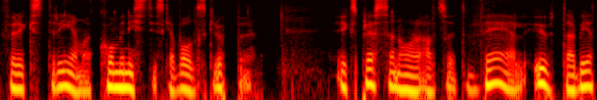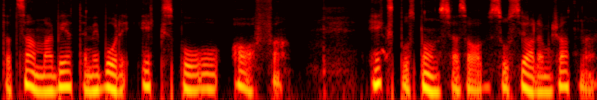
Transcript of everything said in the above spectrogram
för extrema kommunistiska våldsgrupper. Expressen har alltså ett väl utarbetat samarbete med både Expo och AFA. Expo sponsras av Socialdemokraterna,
